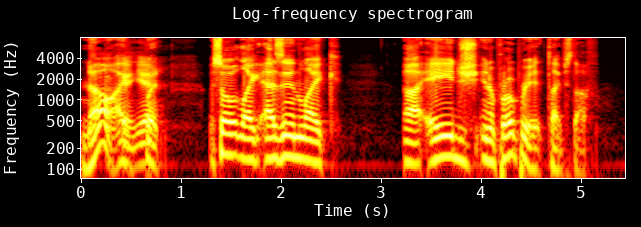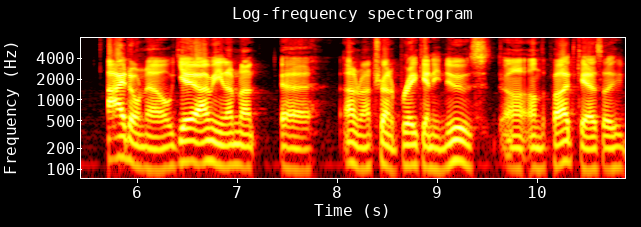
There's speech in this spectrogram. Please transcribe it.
no, I yeah. but so like as in like uh, age inappropriate type stuff. I don't know. Yeah, I mean, I'm not. Uh, I'm not trying to break any news uh, on the podcast. I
